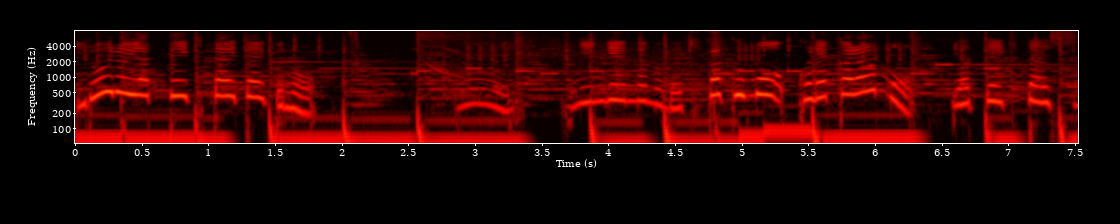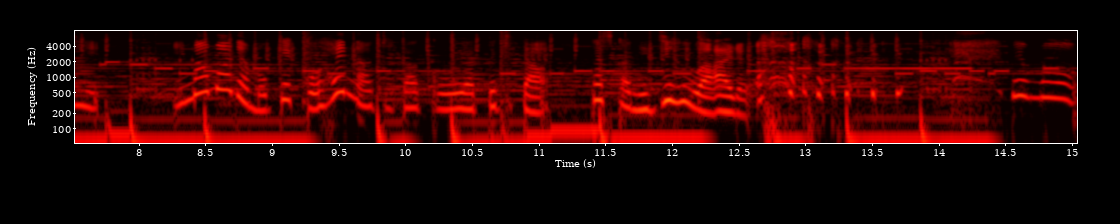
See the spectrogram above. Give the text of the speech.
いろいろやっていきたいタイプの、うん、人間なので企画もこれからもやっていきたいし、今までも結構変な企画をやってきた。確かに自負はある。でも、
